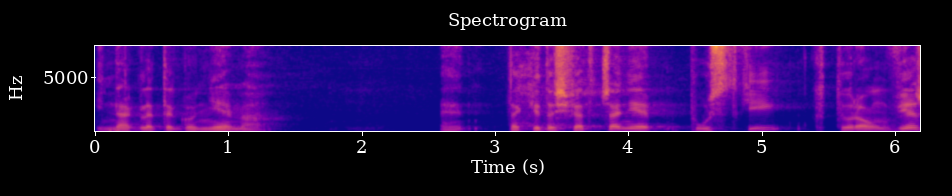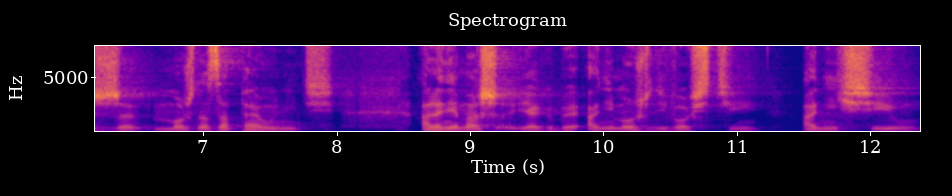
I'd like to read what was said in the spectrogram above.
i nagle tego nie ma. E, Takie doświadczenie pustki, którą wiesz, że można zapełnić, ale nie masz jakby ani możliwości, ani sił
